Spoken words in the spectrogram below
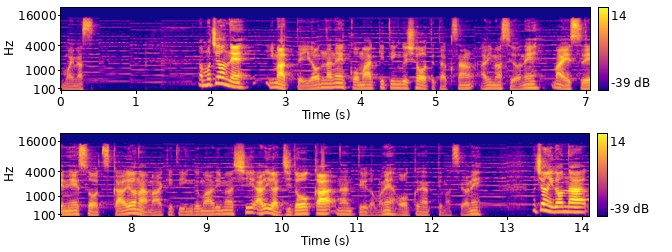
思います。まもちろんね、今っていろんなね、こうマーケティング手法ってたくさんありますよね。まあ SNS を使うようなマーケティングもありますし、あるいは自動化なんていうのもね、多くなってますよね。もちろんいろんな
